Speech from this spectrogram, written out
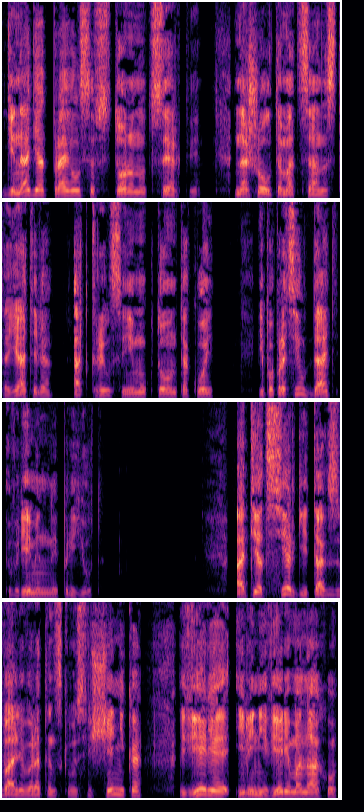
Геннадий отправился в сторону церкви, нашел там отца-настоятеля, открылся ему, кто он такой, и попросил дать временный приют. Отец Сергий, так звали воротынского священника, веря или не веря монаху,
